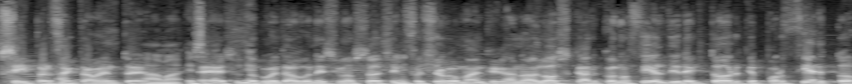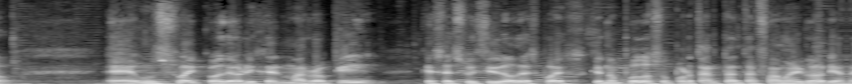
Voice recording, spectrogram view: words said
Sí, perfectamente. Ah, ma, es, es- un eh, documental buenísimo, Searching for Sugar Man, que ganó el Oscar. Conocí al director, que por cierto, eh, un sueco de origen marroquí, que se suicidó después, que no pudo soportar tanta fama y gloria.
